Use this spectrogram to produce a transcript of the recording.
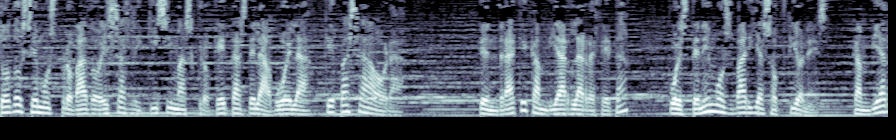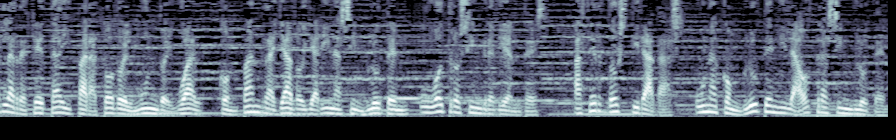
Todos hemos probado esas riquísimas croquetas de la abuela, ¿qué pasa ahora? ¿Tendrá que cambiar la receta? Pues tenemos varias opciones, cambiar la receta y para todo el mundo igual, con pan rallado y harina sin gluten, u otros ingredientes, hacer dos tiradas, una con gluten y la otra sin gluten.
